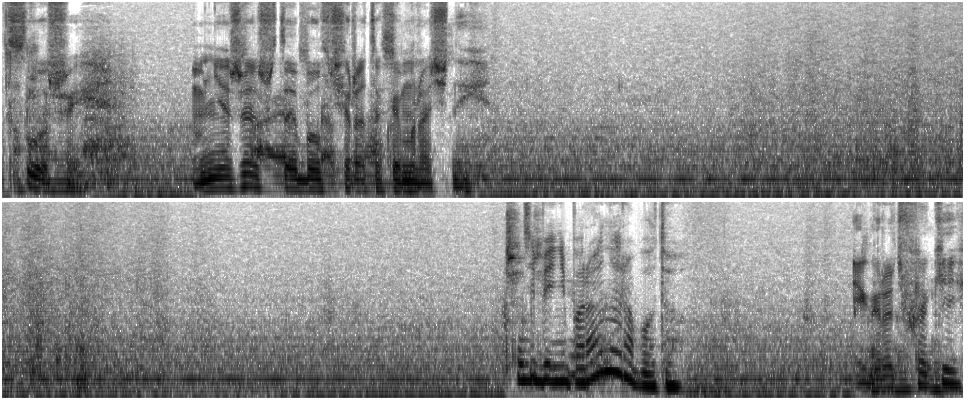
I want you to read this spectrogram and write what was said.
Слушай, мне жаль, что я был вчера такой мрачный. Тебе не пора на работу? Играть в хоккей?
